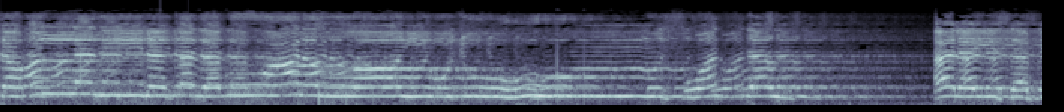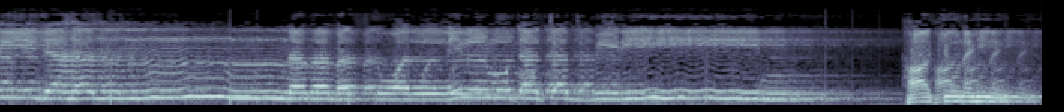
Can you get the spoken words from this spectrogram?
ترى الذين كذبوا على الله وجوههم مسودة. أليس في جهنم مثوى للمتكبرين؟ ہاں کیوں نہیں؟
